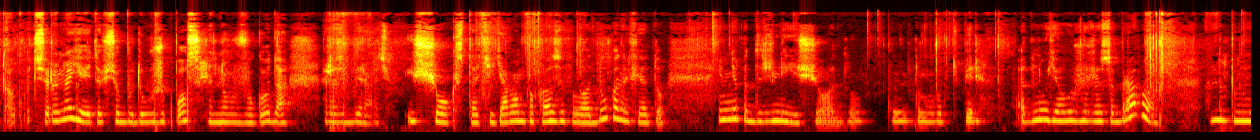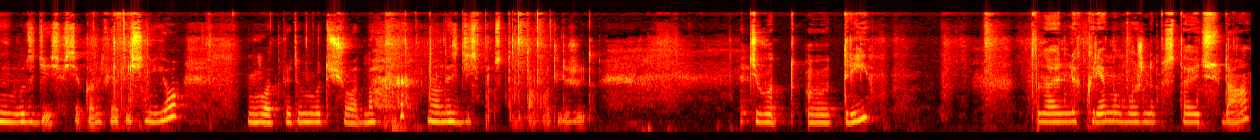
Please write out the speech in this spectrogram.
Так вот. Все равно я это все буду уже после Нового года разбирать. Еще, кстати, я вам показывала одну конфету, и мне подарили еще одну. Поэтому вот теперь одну я уже разобрала. Она, по-моему, вот здесь все конфеты с нее. Вот, поэтому вот еще одна. Но она здесь просто вот так вот лежит. Эти вот э, три тональных крема можно поставить сюда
